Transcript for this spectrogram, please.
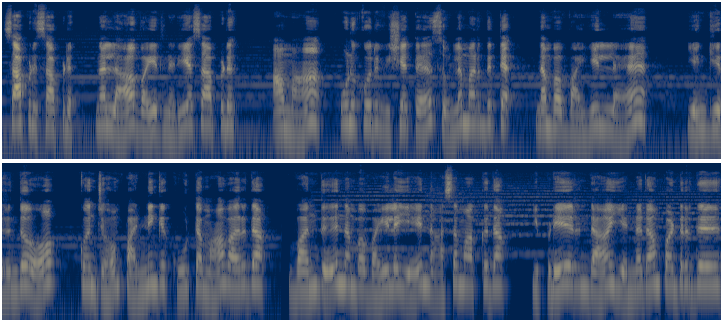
சாப்பிடு சாப்பிடு. நல்லா வயிறு நிறைய சாப்பிடு. ஆமா உனக்கு ஒரு விஷயத்த சொல்ல மறந்துட்டேன். நம்ம வயல்ல எங்கிருந்தோ கொஞ்சம் பண்ணிங்க கூட்டமா வருதா. வந்து நம்ம வயலையே நாசமாக்குதான். இப்படியே இருந்தா என்னதான் பண்றது?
